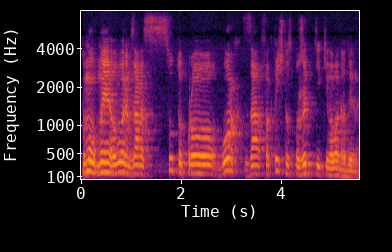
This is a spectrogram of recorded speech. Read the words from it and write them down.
Тому ми говоримо зараз суто про борг за фактично спожиті кіловат години.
